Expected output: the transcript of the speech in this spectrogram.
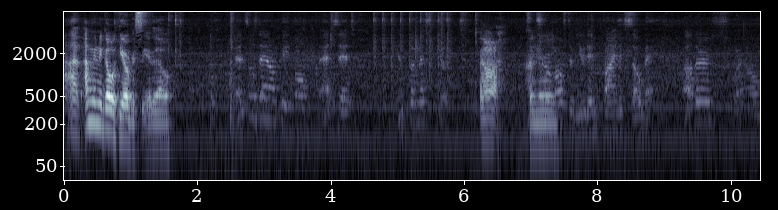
I, I'm gonna go with the overseer though. Pencils down, people. That's it. Infamous goat. Ah, it's I'm sure most of you didn't find it so bad. Others, well,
